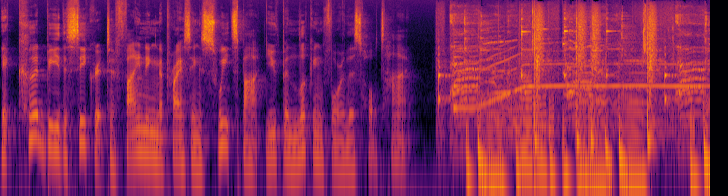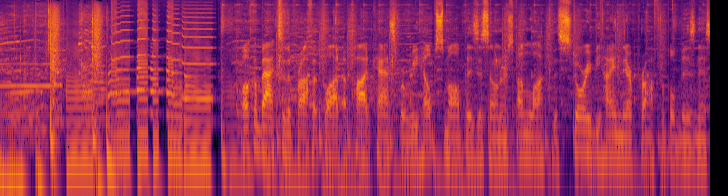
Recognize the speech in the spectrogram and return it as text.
It could be the secret to finding the pricing sweet spot you've been looking for this whole time. Welcome back to The Profit Plot, a podcast where we help small business owners unlock the story behind their profitable business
